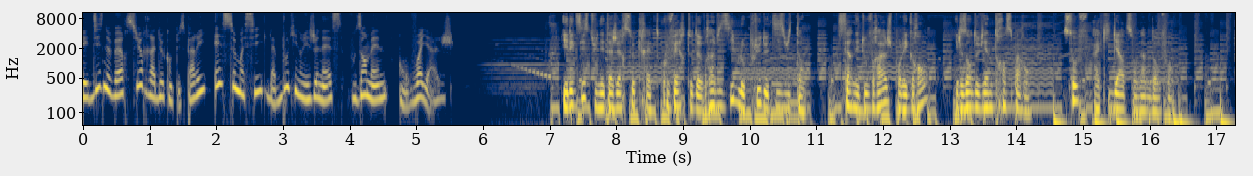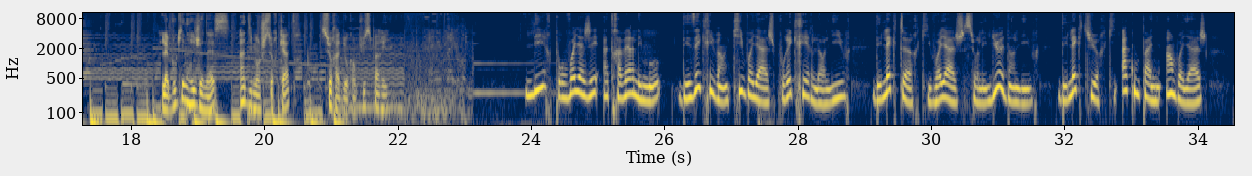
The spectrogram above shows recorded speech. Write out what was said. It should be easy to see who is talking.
Speaker 1: Il est 19h sur Radio Campus Paris et ce mois-ci, la bouquinerie jeunesse vous emmène en voyage.
Speaker 2: Il existe une étagère secrète couverte d'œuvres invisibles aux plus de 18 ans. Cernés d'ouvrages pour les grands, ils en deviennent transparents, sauf à qui garde son âme d'enfant. La bouquinerie jeunesse, un dimanche sur quatre, sur Radio Campus Paris.
Speaker 1: Lire pour voyager à travers les mots, des écrivains qui voyagent pour écrire leurs livres, des lecteurs qui voyagent sur les lieux d'un livre, des lectures qui accompagnent un voyage,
